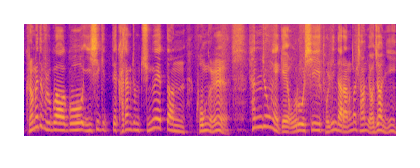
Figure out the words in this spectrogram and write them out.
그럼에도 불구하고 이 시기 때 가장 좀 중요했던 공을 현종에게 오롯이 돌린다라는 건 전 여전히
